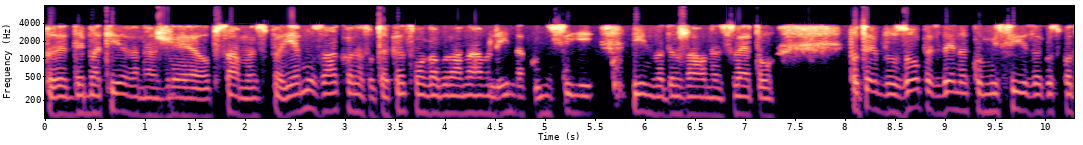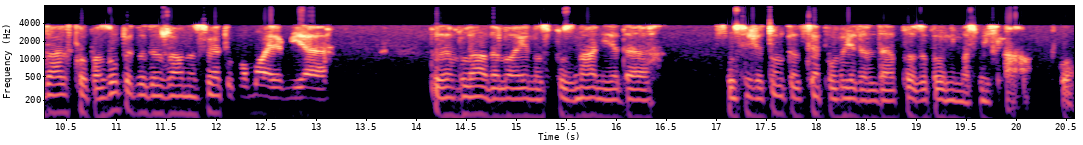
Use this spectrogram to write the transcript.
debatirana že ob samem sprejemu zakona, tudi takrat smo ga obravnavali in na komisiji in v državnem svetu. Potem je bilo zopet zdaj na komisiji za gospodarstvo, pa zopet v državnem svetu, po mojem, je prevladalo eno spoznanje, da smo si že toliko vse povedali, da pravzaprav nima smisla. Tako.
